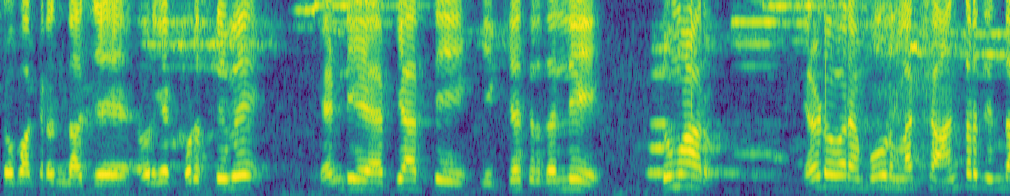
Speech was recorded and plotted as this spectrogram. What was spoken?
ಶೋಭಾ ಕರಂದಾಜೆ ಅವರಿಗೆ ಕೊಡಿಸ್ತೀವಿ. ಎನ್ ಡಿ ಎ ಅಭ್ಯರ್ಥಿ ಈ ಕ್ಷೇತ್ರದಲ್ಲಿ ಸುಮಾರು ಎರಡೂವರೆ ಮೂರು ಲಕ್ಷ ಅಂತರದಿಂದ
